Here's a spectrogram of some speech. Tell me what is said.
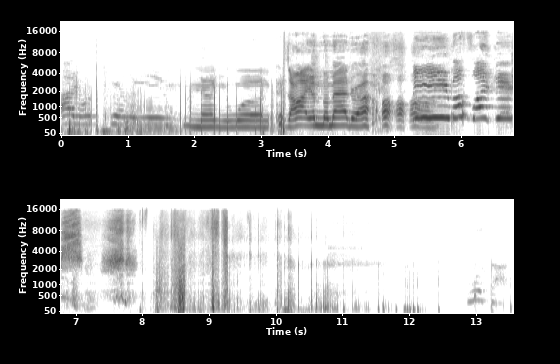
I will kill you. No, you won't, because I am the murderer. Uh, uh, uh. Be my Shh, shh. What that?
